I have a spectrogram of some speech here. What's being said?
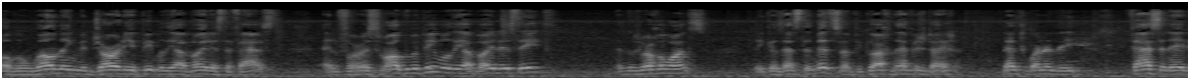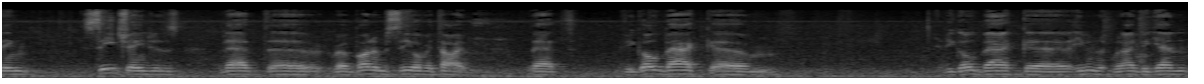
overwhelming majority of people, the avodah is to fast, and for a small group of people, the avodah is to eat. That's what Baruch Hu wants, because that's the mitzvah. That's one of the fascinating sea changes that uh, Rabbanim see over time. That if you go back, um, if you go back, uh, even when I began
